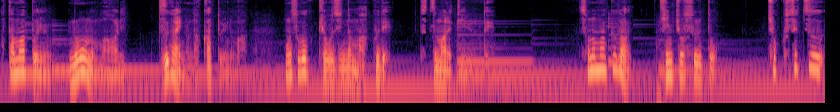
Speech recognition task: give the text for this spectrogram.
頭という脳の周り頭蓋の中というのはものすごく強靭な膜で包まれているのでその膜が緊張すると直接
